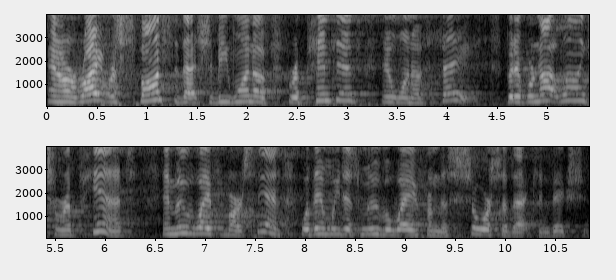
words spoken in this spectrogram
And our right response to that should be one of repentance and one of faith. But if we're not willing to repent and move away from our sin, well, then we just move away from the source of that conviction.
